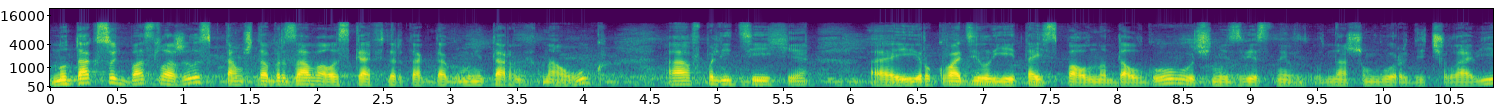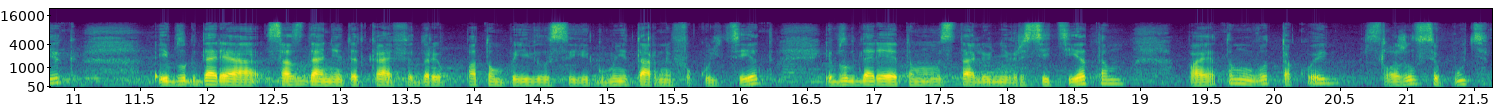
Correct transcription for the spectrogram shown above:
Ну, так судьба сложилась, потому что образовалась кафедра тогда гуманитарных наук а, в политехе, а, и руководила ей Таисия Павловна Долгова, очень известный в нашем городе человек. И благодаря созданию этой кафедры потом появился и гуманитарный факультет, и благодаря этому мы стали университетом, поэтому вот такой сложился путь.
